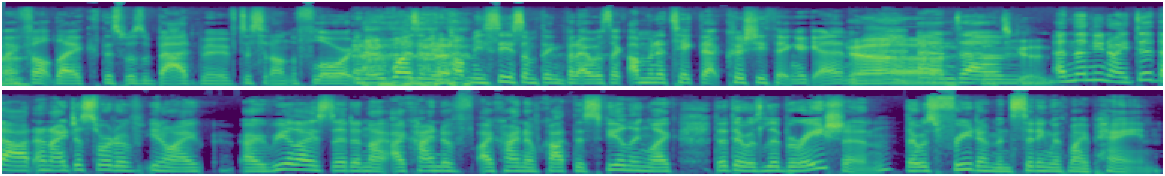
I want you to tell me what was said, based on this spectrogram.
Uh-huh. I felt like this was a bad move to sit on the floor. You know, it wasn't. It helped me see something, but I was like, I'm going to take that cushy thing again. Yeah, and um, that's good. and then you know I did that, and I just sort of you know I I realized it, and I, I kind of I kind of got this feeling like that there was liberation, there was freedom in sitting with my pain.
